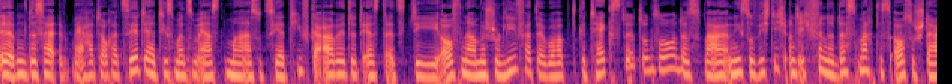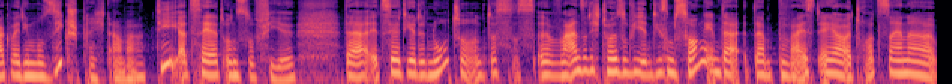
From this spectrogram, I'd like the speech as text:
Ähm, das hat, er hat auch erzählt, er hat diesmal zum ersten Mal assoziativ gearbeitet. Erst als die Aufnahme schon lief, hat er überhaupt getextet getextet und so. Das war nicht so wichtig. Und ich finde, das macht es auch so stark, weil die Musik spricht aber. Die erzählt uns so viel. Da erzählt jede Note. Und das ist äh, wahnsinnig toll, so wie in diesem Song. Eben da, da beweist er ja trotz seiner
